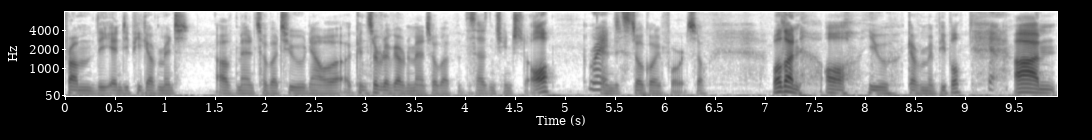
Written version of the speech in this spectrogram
from the NDP government of Manitoba to now a conservative government of Manitoba, but this hasn't changed at all Right. and it's still going forward. So, well done, all you government people. Yeah. Um,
